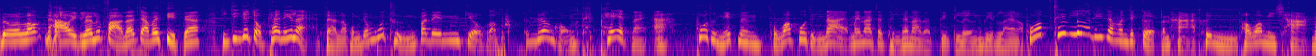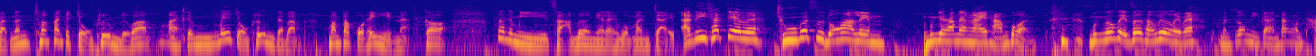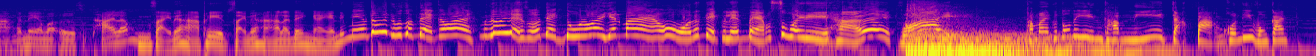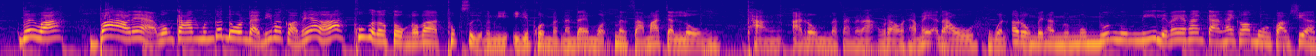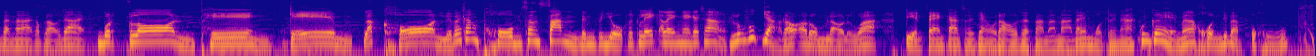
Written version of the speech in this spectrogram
โดนล็อกดาวน์อีกแล้วหรือเปล่านะจะไม่ผิดนะ จริงๆ จะจบแค่นี้แหละ แต่เราผมจะพูดถึงประเด็นเกี่ยวกับเรื่องของเพศหน่อยอะ พูดถึงนิดนึง ผมว่าพูดถึงได้ไม่น่าจะถึงขนาดแบบติดเหลืองติดอะไรหรอกเพราะว่าที่เรื่องที่จะมันจะเกิดปัญหาขึ้น เพราะว่ามีฉากแบบนั้นค่อนข้างจะโจ่งครึ่มหรือว่าอาจจะไม่โจ่งครึ่มแต่แบบมันปรากฏให้เห็นน่ะก็น่าจะมี 3 เรื่องนี้แหละที่ผมมั่นใจ อันนี้ชัดเจนเลยชูมัตสึโดฮาเลมมึงจะทำยังไงถามก่อน มึงต้องเซ็นเซอร์ทั้งเรื่องเลยไหมมันจะต้องมีการตั้งคำถามกันแน่ว่าเออสุดท้ายแล้วมึงใส่เนื้อหาเพศใส่เนื้อหาอะไรได้ไง อันนี้เมมต้องไปดูสำเด็กกันเว้ยมึงต้องไปเด็กสำเด็กดูนะเว้ยเย็ดแม่โอ้โหถ้าเด็กไปเรียนแบบซวยดิหาเอ้ยวาย ทำไมกูต้องได้ยินคำนี้จากปากของคนที่อยู่วงการด้วยวะ บ้าเนี่ยวงการมึงก็โดนแบบนี้มาก่อนไหมเหรอพูดกันตรงๆก็ว่าทุกสื่อมันมีอิทธิพลแบบนั้นได้หมด มันสามารถจะลง ทางอารมณ์ต่างๆนานาของเราทำให้เราหวนอารมณ์ไปทางมุมนู้นมุมนี้ หรือแม้กระทั่งการให้ข้อมูลความเชื่อต่างๆนานากับเราได้ บทกลอน เพลง เกม ละคร หรือแม้กระทั่งโพมสั้น ๆ เป็นประโยคเล็ก ๆ อะไรไงก็ช่างรู้ทุกอย่างเราอารมณ์เราหรือว่าเปลี่ยนแปลงการตัดสินใจของเราต่างๆนานาได้หมดเลยนะ คุณก็เห็นไหมคนที่แบบโอ้โห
